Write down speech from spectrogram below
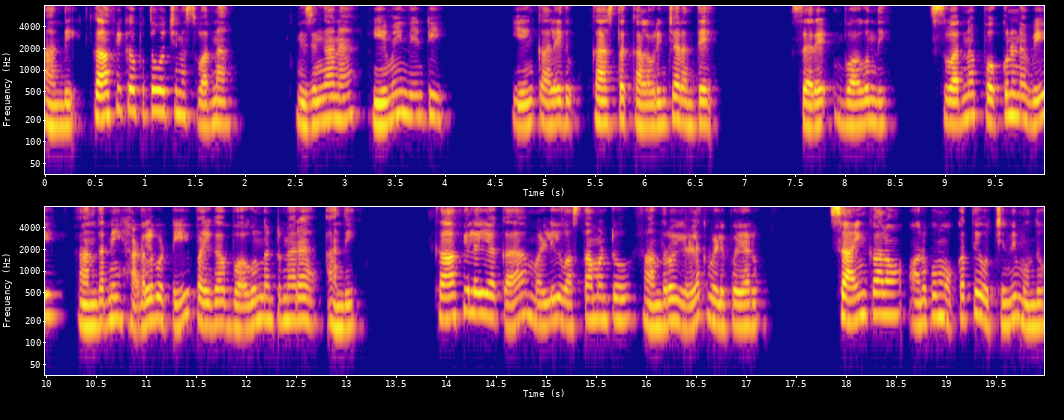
అంది. కాఫీ కప్పుతో వచ్చిన స్వర్ణ నిజంగానా? ఏమైందేంటి? ఏం కాలేదు కాస్త కలవరించారంతే. సరే బాగుంది. స్వర్ణ పొక్కును నవ్వి అందర్నీ హడలగొట్టి పైగా బాగుందంటున్నారా అంది. కాఫీలయ్యాక మళ్ళీ వస్తామంటూ అందరూ ఇళ్ళకు వెళ్ళిపోయారు. సాయంకాలం అనుపమ ఒక్కతే వచ్చింది ముందు.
